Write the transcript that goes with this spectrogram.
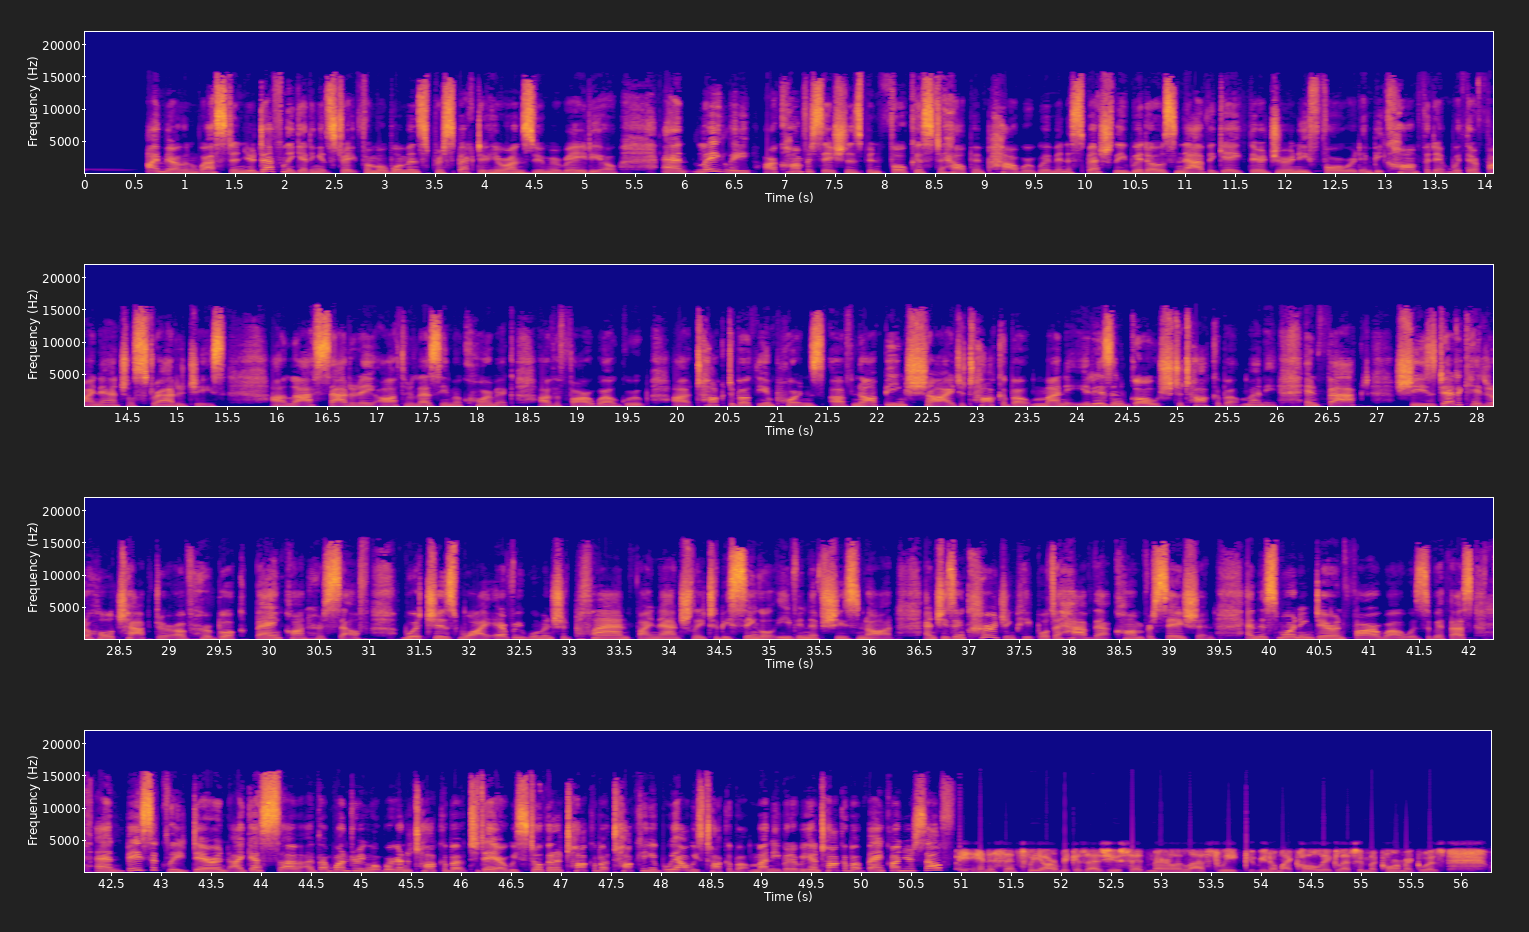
I'm Marilyn Weston. You're definitely getting it straight from a woman's perspective here on Zoomer Radio. And lately, our conversation has been focused to help empower women, especially widows, navigate their journey forward and be confident with their financial strategies. Uh, last Saturday, author Leslie McCormick of the Farwell Group uh, talked about the importance of not being shy to talk about money. It isn't gauche to talk about money. In fact, she's dedicated a whole chapter of her book, Bank on Her herself, which is why every woman should plan financially to be single, even if she's not. And she's encouraging people to have that conversation. And this morning, Darren Farwell was with us. And basically, Darren, I guess uh, I'm wondering what we're going to talk about today. Are we still going to talk about talking? We always talk about money, but are we going to talk about bank on yourself? In a sense, we are because, as you said, Marilyn, last week, you know, my colleague Leslie McCormick was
